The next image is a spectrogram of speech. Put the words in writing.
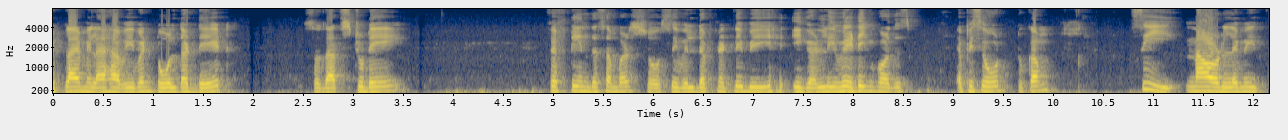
reply mail i have even told the date. So that's today 15 december. So she will definitely be eagerly waiting for this episode to come See, now let me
